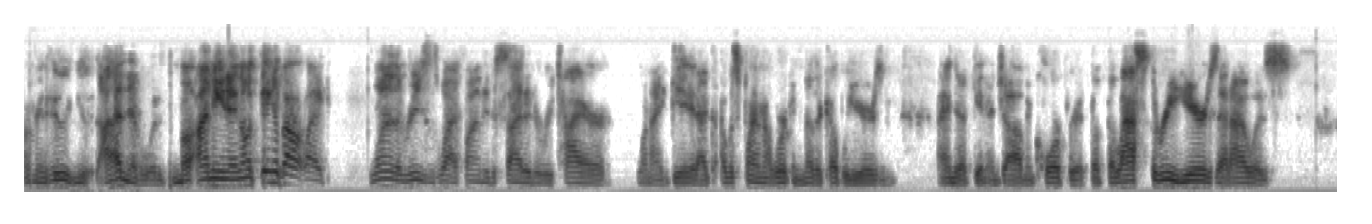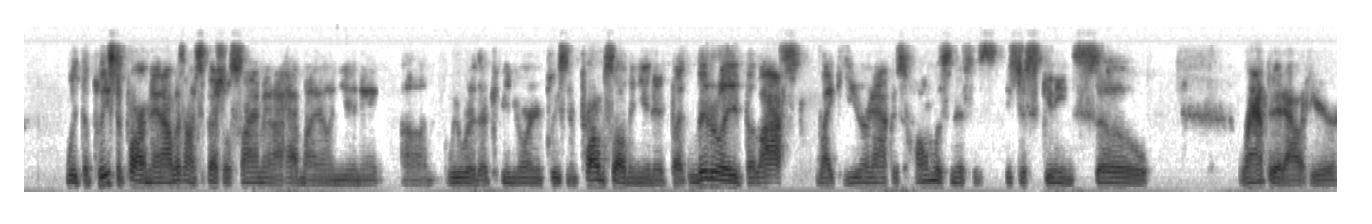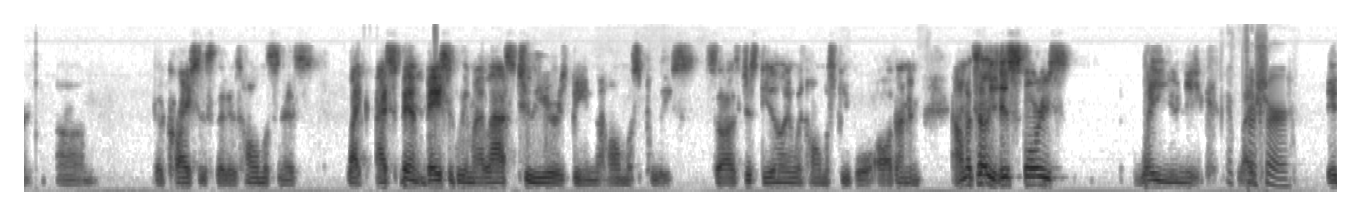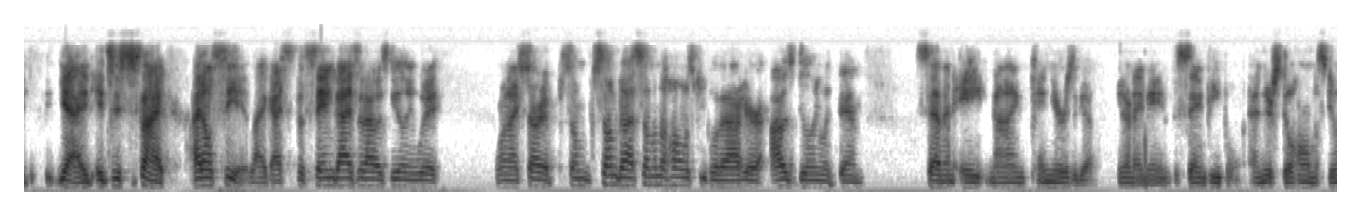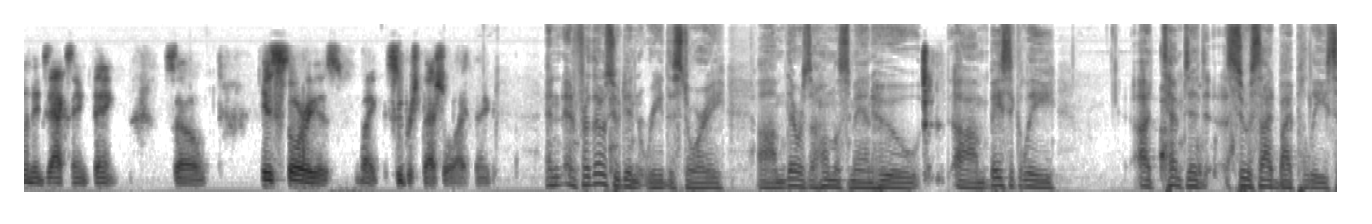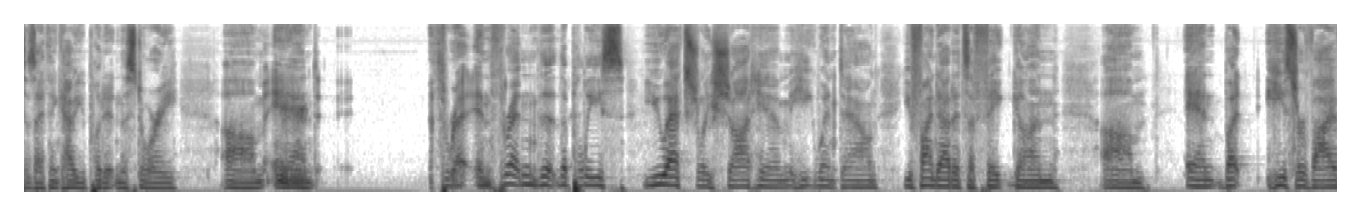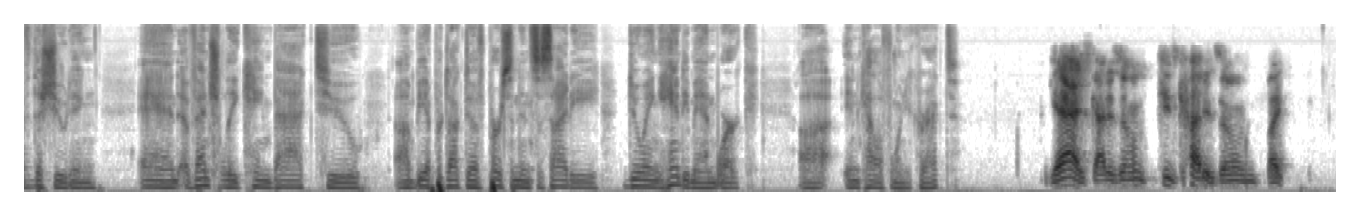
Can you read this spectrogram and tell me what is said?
I mean, who you? I never would. I mean, and the thing about like one of the reasons why I finally decided to retire when I did, I, I was planning on working another couple years, and I ended up getting a job in corporate. But the last three years that I was with the police department, I was on special assignment. I had my own unit. Um, we were the community oriented policing and problem solving unit. But literally, the last like year and a half, is homelessness is is just getting so rampant out here. Um, the crisis that is homelessness. Like I spent basically my last two years being the homeless police. So I was just dealing with homeless people all the time. And I'm gonna tell you, his story's way unique. for sure. it yeah it, it's just like i don't see it like i the same guys that i was dealing with when i started some some guys some of the homeless people that are out here i was dealing with them seven eight nine ten years ago you know what i mean the same people and they're still homeless doing the exact same thing so his story is like super special i think And and for those who didn't read the story, um, there was a homeless man who um, basically attempted suicide by police, as I think how you put it in the story, um, and threat and threatened the, the police. You actually shot him. He went down. You find out it's a fake gun, um, and but he survived the shooting and eventually came back to uh, be a productive person in society doing handyman work uh, in California, correct? yeah he's got his own he's got his own like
